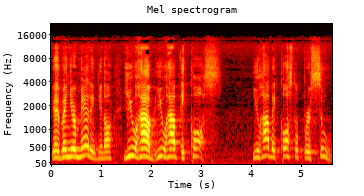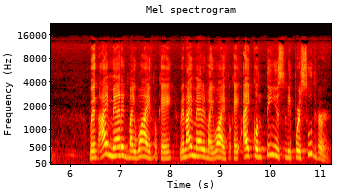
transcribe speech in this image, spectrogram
when you're married, you know, you have, you have a cause. You have a cause to pursue. When I married my wife, okay, when I married my wife, okay, I continuously pursued her.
